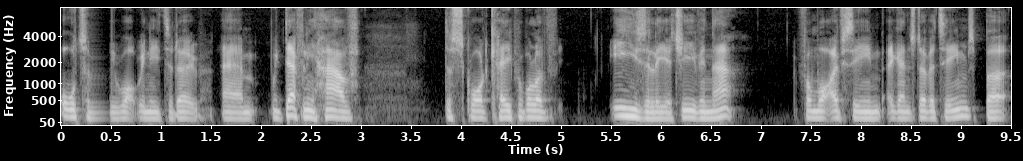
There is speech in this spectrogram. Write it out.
ultimately what we need to do. Um, we definitely have the squad capable of easily achieving that from what I've seen against other teams, but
